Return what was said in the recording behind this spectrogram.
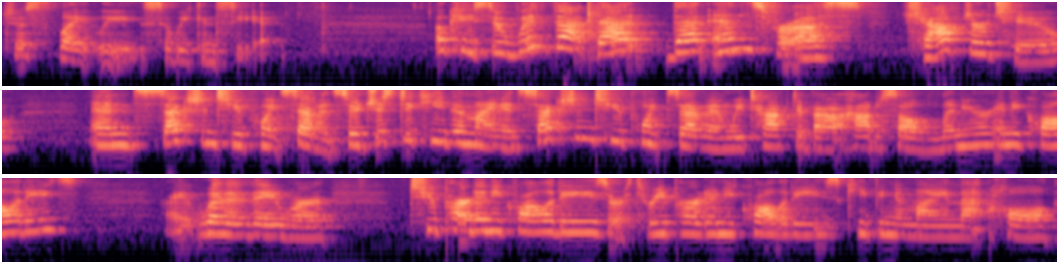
just slightly so we can see it. Okay, so with that, that, that ends for us chapter 2 and section 2.7. So just to keep in mind, in section 2.7, we talked about how to solve linear inequalities, right? Whether they were two-part inequalities or three-part inequalities, keeping in mind that whole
